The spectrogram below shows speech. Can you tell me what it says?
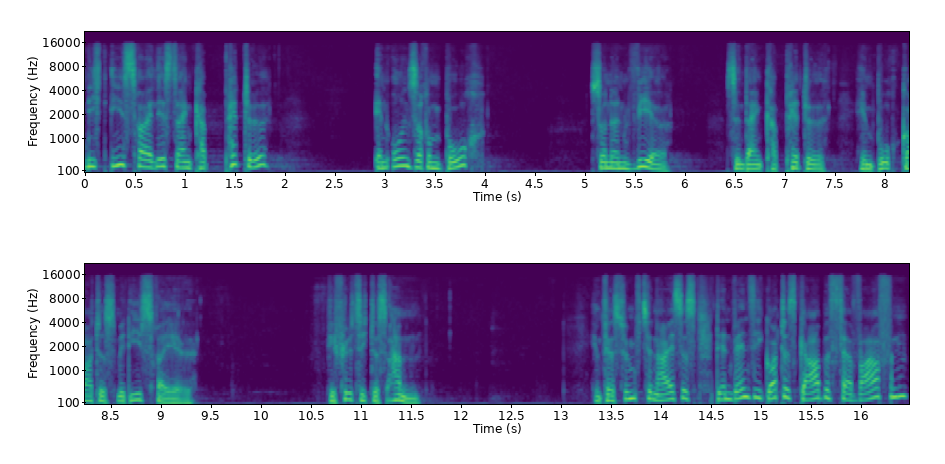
Nicht Israel ist ein Kapitel in unserem Buch, sondern wir sind ein Kapitel im Buch Gottes mit Israel. Wie fühlt sich das an? Im Vers 15 heißt es, denn wenn sie Gottes Gabe verwarfen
